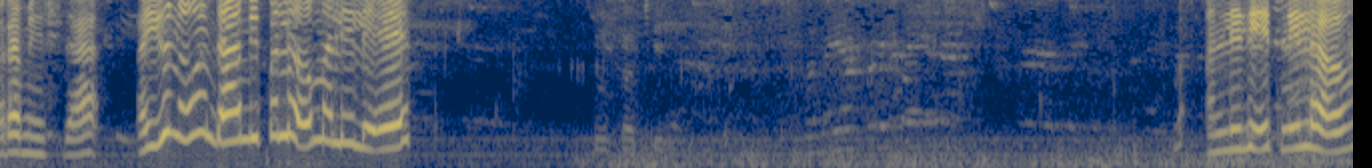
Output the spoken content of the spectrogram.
Maraming isda. Ayun oh, ang dami pala oh, maliliit. Ang liliit nila oh.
